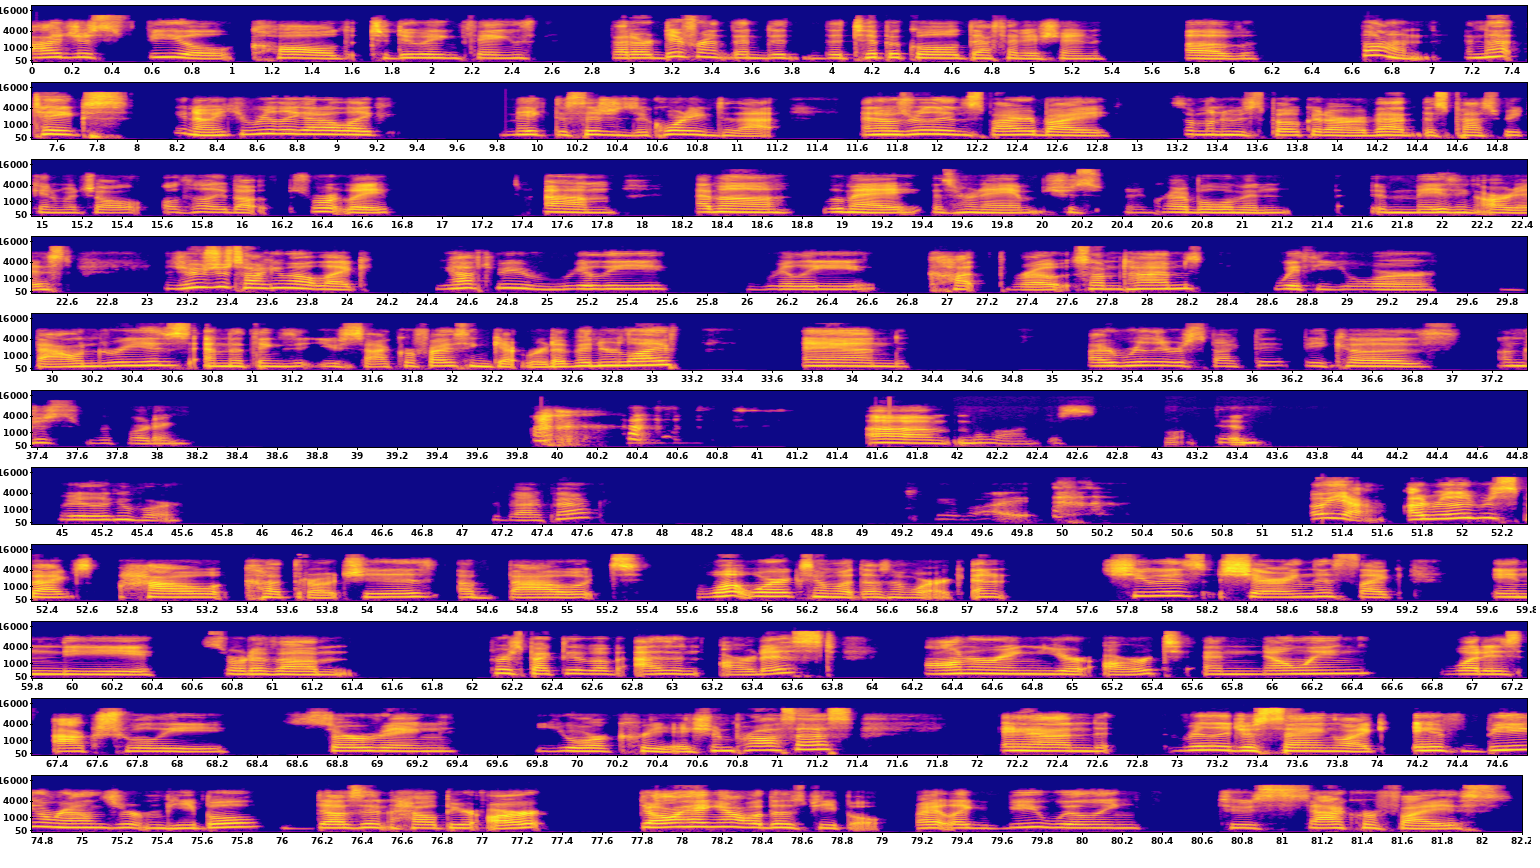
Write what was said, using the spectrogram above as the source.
I just feel called to doing things that are different than the, the typical definition of fun. And that takes, you know, you really got to like make decisions according to that. And I was really inspired by someone who spoke at our event this past weekend, which I'll I'll tell you about shortly. Um, Emma Lume is her name. She's an incredible woman, amazing artist. And she was just talking about like you have to be really, really cutthroat sometimes with your boundaries and the things that you sacrifice and get rid of in your life. And I really respect it because I'm just recording. um, hold on, just walked in. What are you looking for? Your backpack? Okay, bye. oh yeah, I really respect how cutthroat she is about what works and what doesn't work. And she was sharing this like in the sort of um perspective of as an artist honoring your art and knowing what is actually serving your creation process and really just saying like if being around certain people doesn't help your art don't hang out with those people right like be willing to sacrifice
